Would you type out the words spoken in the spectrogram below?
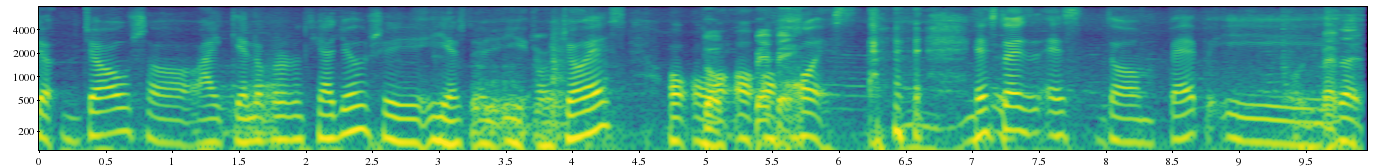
yo, Joes, o hay quien lo pronuncia Joes, y, y es, y- o Joes, o, o, o- o Pepe. Joes. Esto es, es Don Pep y, Pep.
